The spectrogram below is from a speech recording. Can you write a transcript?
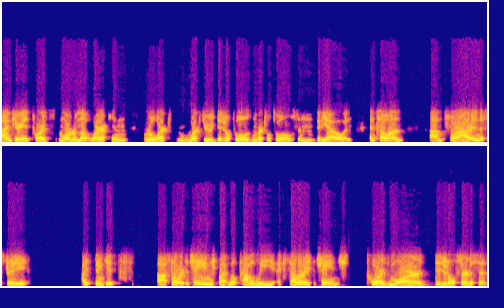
time period towards more remote work and we'll work work through digital tools and virtual tools and video and and so on. Um, for our industry, I think it's uh, slower to change, but will probably accelerate the change towards more digital services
